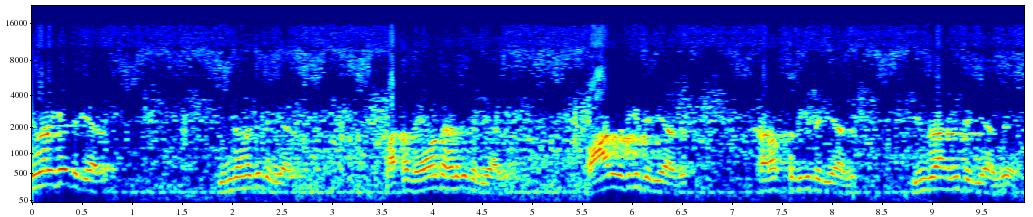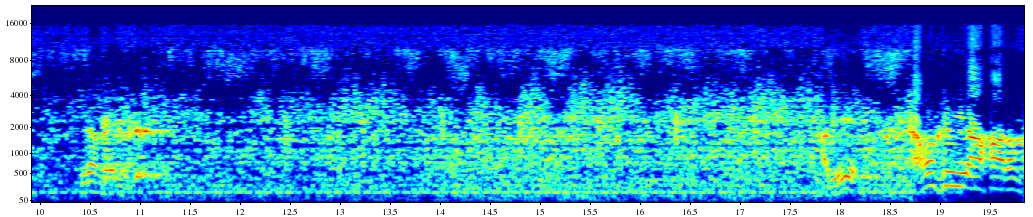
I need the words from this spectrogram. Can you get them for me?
இவனுக்கே தெரியாது. இந்திரனுக்கு தெரியாது. மற்ற தேவதைகளுக்கு தெரியாது. பார்வதிக்கு தெரியாது. சரஸ்வதிக்கு தெரியாது. இந்திராணிக்கு தெரியாது. இதான் மேல் அது சமகிரி ஆகாரம்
